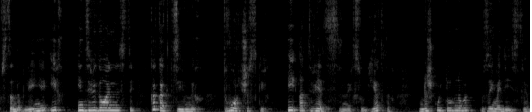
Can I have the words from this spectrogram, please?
в становление их индивидуальности как активных, творческих и ответственных субъектов межкультурного взаимодействия.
